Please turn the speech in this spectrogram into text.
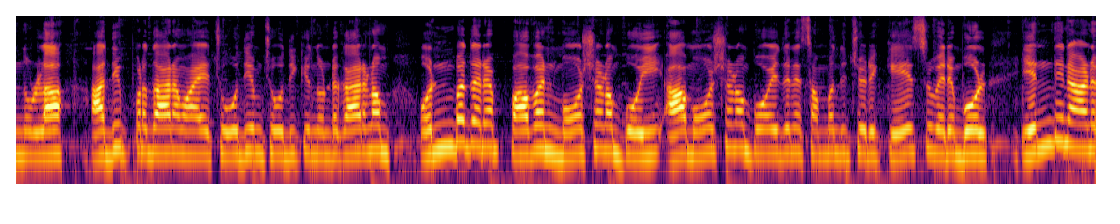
ചെയ്തതെന്നുള്ള അതിപ്രധാനമായ ചോദ്യം ചോദിക്കുന്നുണ്ട്. കാരണം ഒൻപതര പവൻ മോഷണം പോയി. ആ മോഷണം പോയതിനെ സംബന്ധിച്ചൊരു കേസ് വരുമ്പോൾ എന്തിനാണ്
